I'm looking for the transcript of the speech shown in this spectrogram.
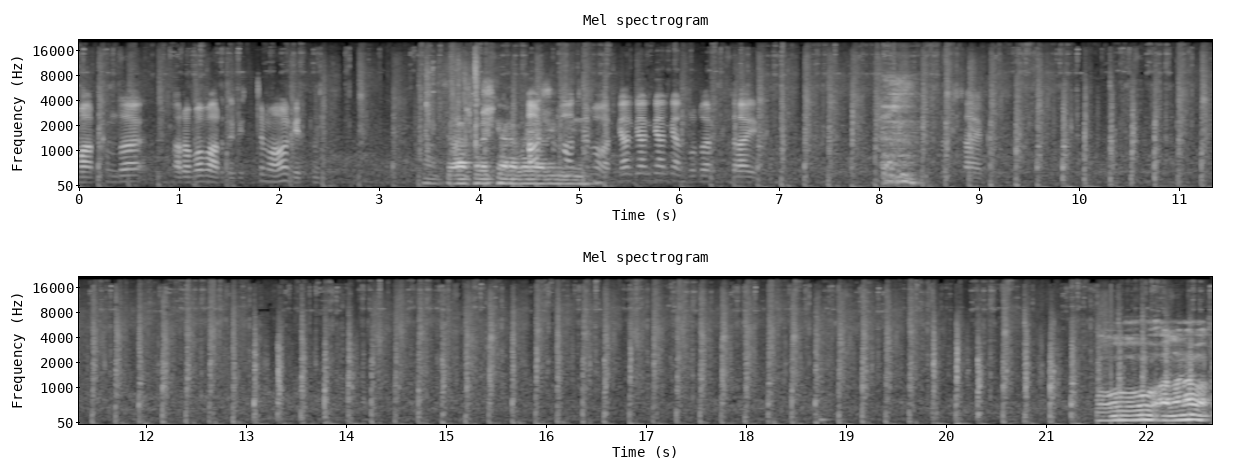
Markımda araba vardı gitti mi o gitmiş. Tamam, şu arkadaki arabayı Aa şurada. ATV var. Gel gel gel gel burada daha yakın. Buradaki daha yakın. Oo alana bak.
